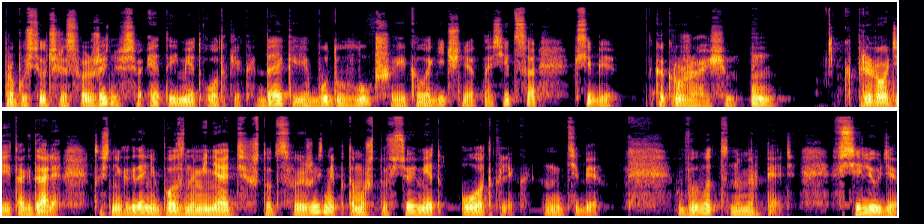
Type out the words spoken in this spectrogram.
пропустил через свою жизнь, все это имеет отклик. Дай-ка я буду лучше и экологичнее относиться к себе, к окружающим, к природе и так далее. То есть никогда не поздно менять что-то в своей жизни, потому что все имеет отклик на тебе. Вывод номер пять. Все люди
